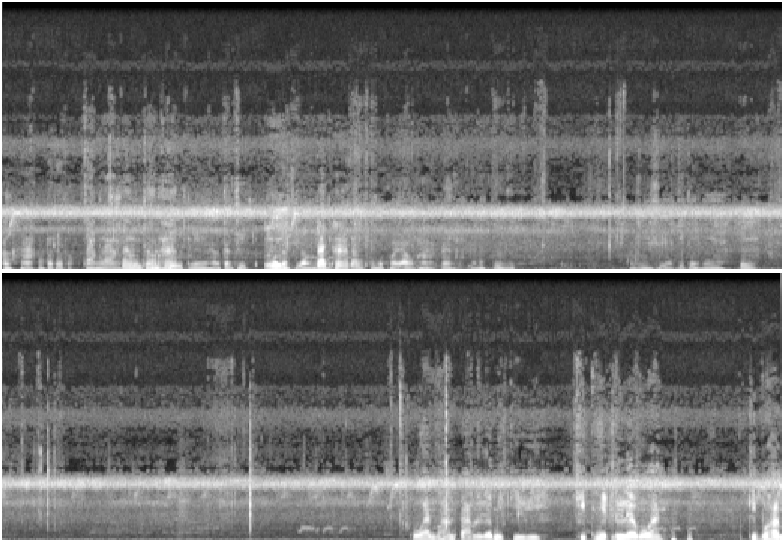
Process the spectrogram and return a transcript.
เอาหากมันไปเลยจางลางตั้งจะสองมันหาเกิดไงเขาจังสิอืเขามจังสิลองตัดหากเอาเขาไม่ค่อยเอาหากเลยแล้วมันเกิดเขาเสียจิตใจไงอืมเมื่อวานบหานปากเลยแล้วมีกีดีคลิปเม็ดเลยแล้วเมื่อวาน คลิปบหาน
